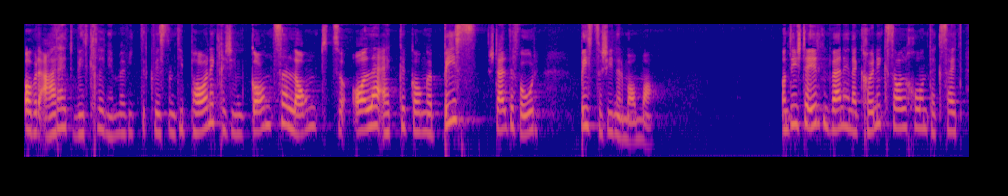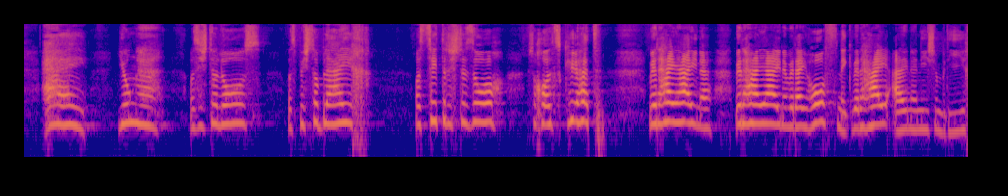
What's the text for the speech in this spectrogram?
Aber er hat wirklich nicht mehr weiter gewusst. Und die Panik ist im ganzen Land zu allen Ecken gegangen, bis, stell dir vor, bis zu seiner Mama. Und die ist dann irgendwann in einen Königssaal gekommen und hat gesagt, hey, Junge, was ist da los? Was bist du so bleich? Was zitterst du so? Ist doch alles gut. Wir haben einen, wir haben einen, wir haben Hoffnung, wir haben einen in unserem Reich.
